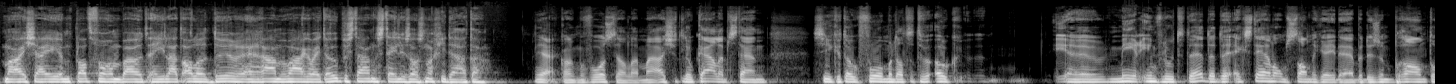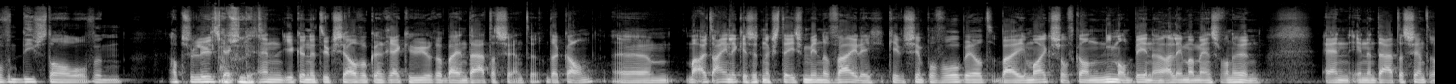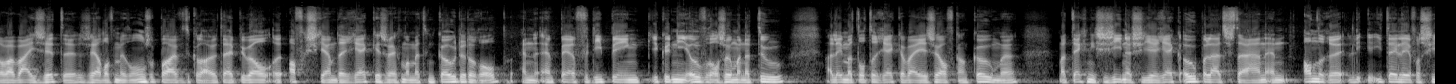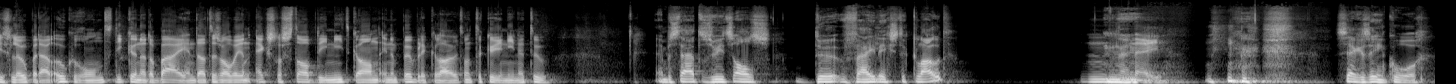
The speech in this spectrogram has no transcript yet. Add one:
Maar als jij een platform bouwt en je laat alle deuren en ramen wagenwijd openstaan, dan stelen ze alsnog je data. Ja, kan ik me voorstellen. Maar als je het lokaal hebt staan, zie ik het ook voor me dat het ook eh, meer invloed, hè, de, de externe omstandigheden hebben. Dus een brand of een diefstal of een... Absoluut. Kijk. En je kunt natuurlijk zelf ook een rek huren bij een datacenter. Dat kan. Ehm, maar uiteindelijk is het nog steeds minder veilig. Ik geef een simpel voorbeeld. Bij Microsoft kan niemand binnen, alleen maar mensen van hun. En in een datacenter waar wij zitten, zelf met onze private cloud, heb je wel eh, afgeschermde rekken zeg maar, met een code erop. En, en per verdieping, je kunt niet overal zomaar naartoe. Alleen maar tot de rekken waar je zelf kan komen. Maar technisch gezien, als je je rek open laat staan en andere IT-leveranciers lopen daar ook rond, die kunnen erbij. En dat is alweer een extra stap die niet kan in een public cloud, want daar kun je niet naartoe. En bestaat er zoiets als de veiligste cloud? Nee. nee. Zeggen ze in koor.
